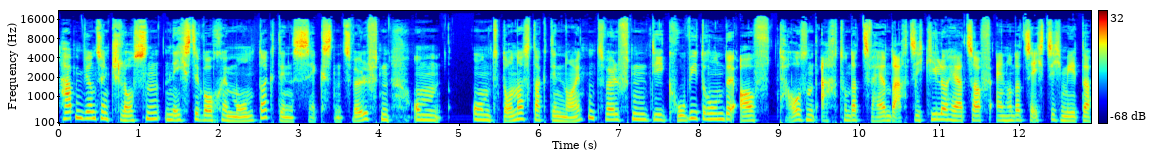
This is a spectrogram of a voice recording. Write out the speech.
haben wir uns entschlossen, nächste Woche Montag, den 6.12. um und Donnerstag, den 9.12., die Covid-Runde auf 1882 Kilohertz auf 160 Meter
